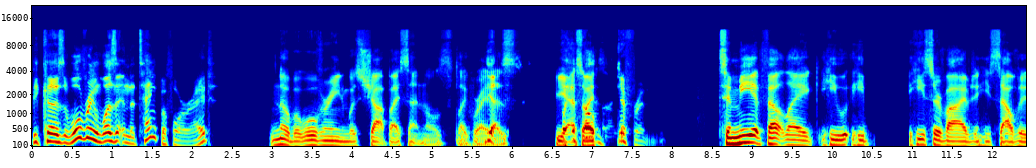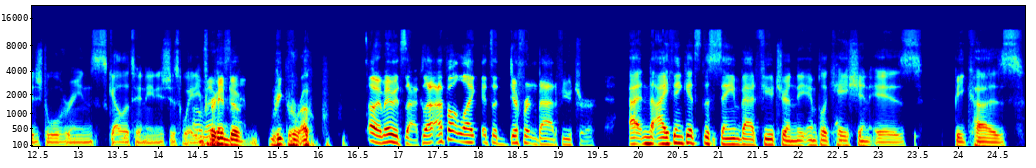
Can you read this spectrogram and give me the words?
Because Wolverine wasn't in the tank before, right? No, but Wolverine was shot by Sentinels, like right Yes. as yeah. So I, different. to me, it felt like he he he survived and he salvaged Wolverine's skeleton, and he's just oh, waiting Oh, for him to regrow. Oh, maybe it's that because I, I felt like it's a different bad future. And I think it's the same bad future, and the implication is because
